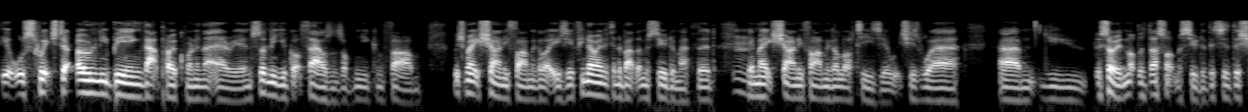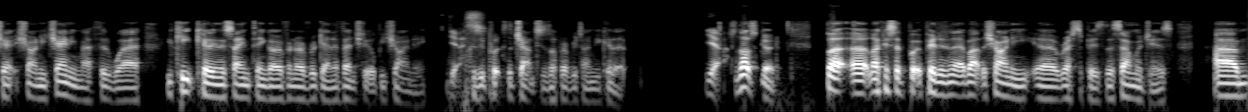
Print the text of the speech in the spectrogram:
it will switch to only being that Pokemon in that area. And suddenly you've got thousands of them you can farm, which makes shiny farming a lot easier. If you know anything about the Masuda method, Mm. it makes shiny farming a lot easier, which is where um, you sorry, not that's not Masuda. This is the sh- shiny chaining method where you keep killing the same thing over and over again. Eventually, it'll be shiny yes. because it puts the chances up every time you kill it. Yeah. So that's good. But uh, like I said, put a pin in it about the shiny uh, recipes, the sandwiches. Um,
